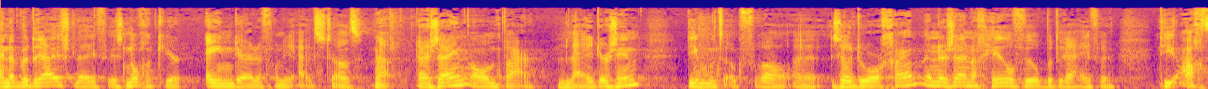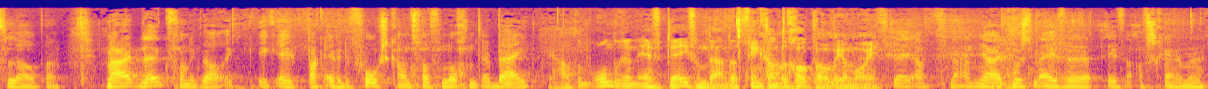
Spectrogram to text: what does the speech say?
En het bedrijfsleven is nog een keer een derde van die uitstoot. Nou, daar zijn al een paar leiders in. Die moeten ook vooral uh, zo doorgaan. En er zijn nog heel veel bedrijven die achterlopen. Maar het leuke vond ik wel... Ik, ik, ik pak even de Volkskrant van vanochtend erbij. Je haalt hem onder een FD vandaan. Dat vind ik dan toch ook wel weer mooi. FD af, nou, ja, ik moest hem even, even afschermen.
